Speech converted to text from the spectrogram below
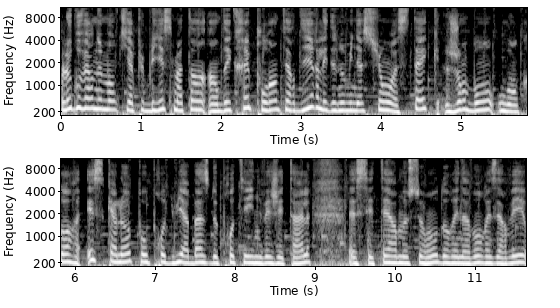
Le gouvernement qui a publié ce matin un décret pour interdire les dénominations steak, jambon ou encore escalope aux produits à base de protéines végétales. Ces termes seront dorénavant réservés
